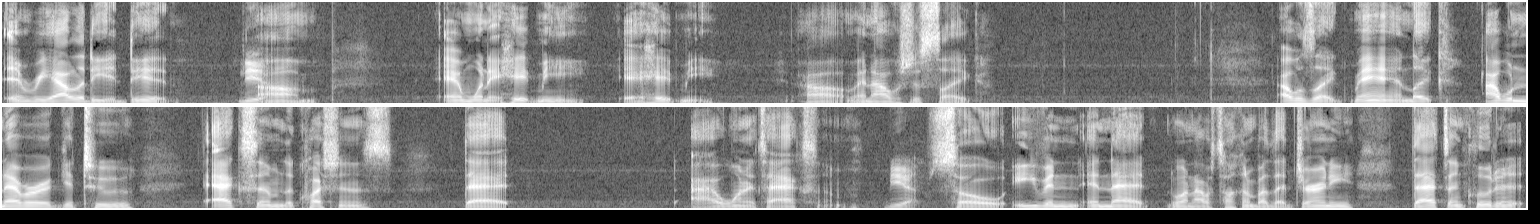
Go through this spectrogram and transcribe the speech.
in reality, it did. Yeah. Um, and when it hit me, it hit me, um, and I was just like, I was like, man, like I will never get to ask him the questions that I wanted to ask him. yeah. So even in that, when I was talking about that journey, that's included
